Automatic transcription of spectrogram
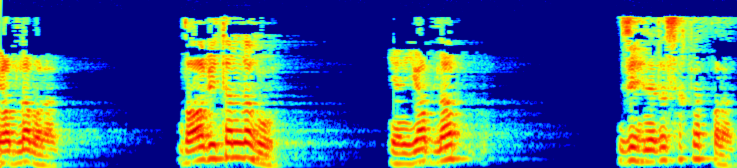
yodlab oladi. Ya'ni yodlab zehnida saqlab qoladi.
